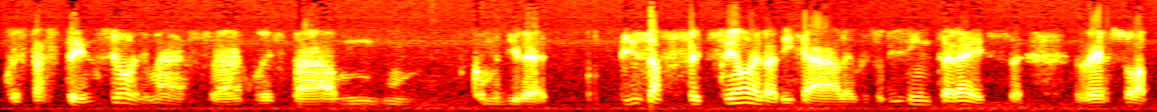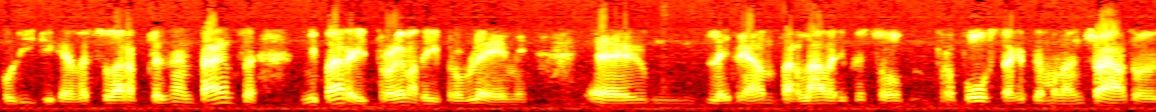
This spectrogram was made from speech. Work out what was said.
questa astensione di massa, questa mm, dire, disaffezione radicale, questo disinteresse verso la politica verso la rappresentanza mi pare il problema dei problemi. Eh, lei prima parlava di questa proposta che abbiamo lanciato,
